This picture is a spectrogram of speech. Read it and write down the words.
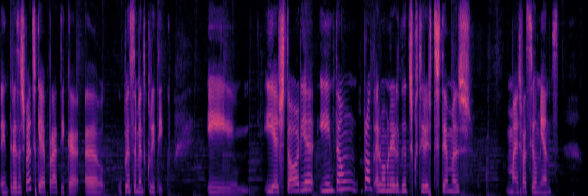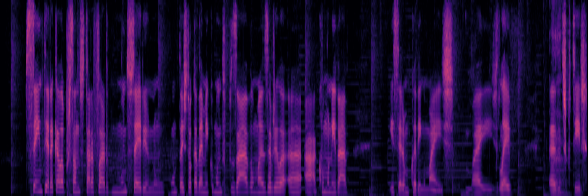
em três aspectos, que é a prática, uh, o pensamento crítico e, e a história, e então, pronto, era uma maneira de discutir estes temas mais facilmente, sem ter aquela pressão de estar a falar muito sério, num contexto académico muito pesado, mas abri-la à, à, comunidade e ser um bocadinho mais, mais leve a é. discutir.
